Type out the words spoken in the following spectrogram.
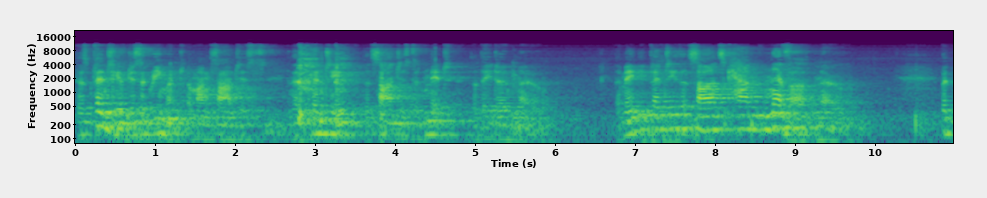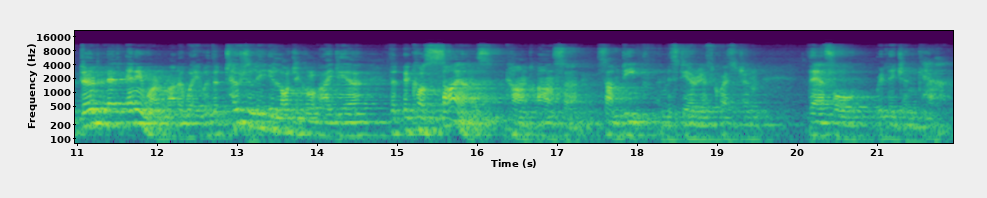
There's plenty of disagreement among scientists, and there's plenty that scientists admit that they don't know. There may be plenty that science can never know. But don't let anyone run away with the totally illogical idea that because science can't answer some deep and mysterious question, therefore religion can.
